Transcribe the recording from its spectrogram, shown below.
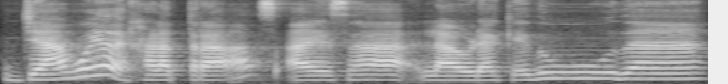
ya voy a dejar atrás a esa Laura que duda,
